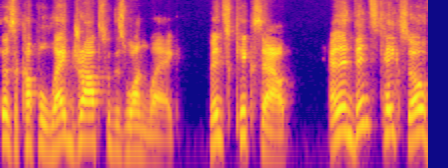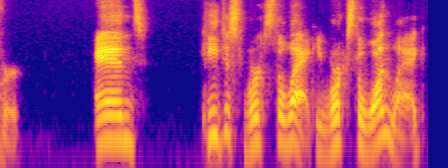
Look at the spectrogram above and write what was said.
does a couple leg drops with his one leg. Vince kicks out. And then Vince takes over and he just works the leg. He works the one leg.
